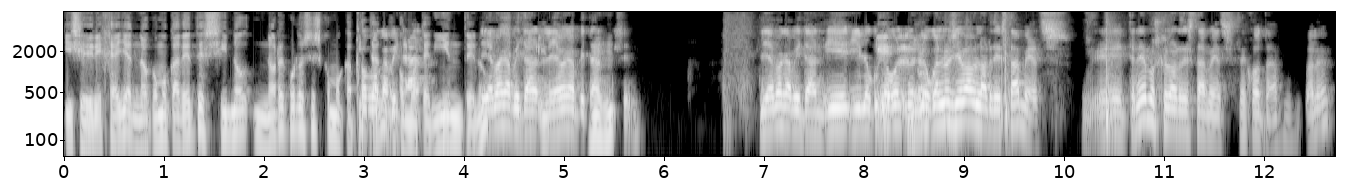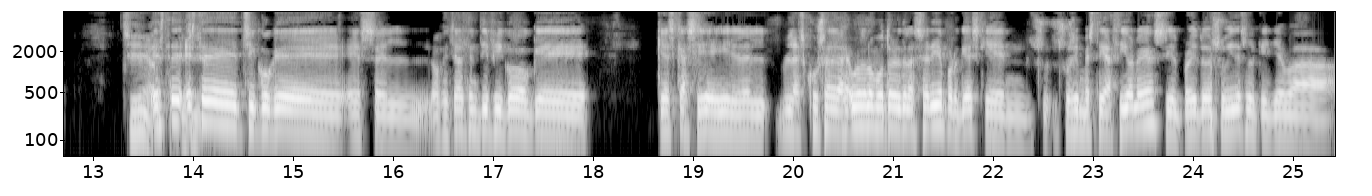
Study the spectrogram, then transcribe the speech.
y se dirige a ella no como cadete, sino, no recuerdo si es como capitán, o como teniente, ¿no? Le llama capitán, le llama capitán, sí. Le llama capitán. Y, lo, cual nos lleva a hablar de Stamets. Eh, tenemos que hablar de Stamets, CJ, ¿vale? Sí, señor. Este, este chico que es el oficial científico que, que es casi la excusa de uno de los motores de la serie porque es quien sus investigaciones y el proyecto de su vida es el que lleva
